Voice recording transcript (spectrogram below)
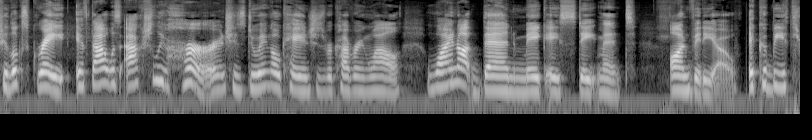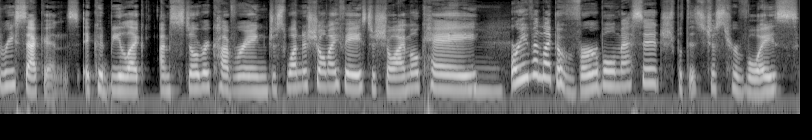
She looks great. If that was actually her and she's doing okay and she's recovering well, why not then make a statement on video? It could be three seconds. It could be like, I'm still recovering, just wanted to show my face to show I'm okay. Mm. Or even like a verbal message, but it's just her voice.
